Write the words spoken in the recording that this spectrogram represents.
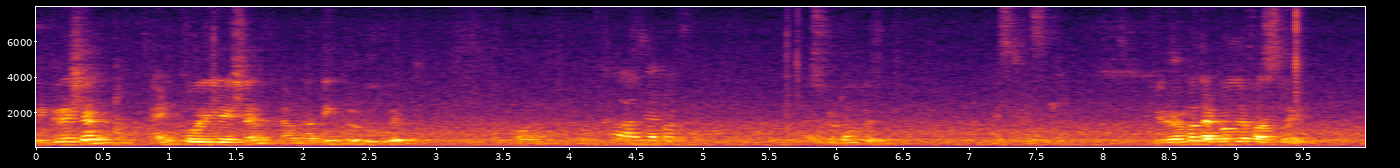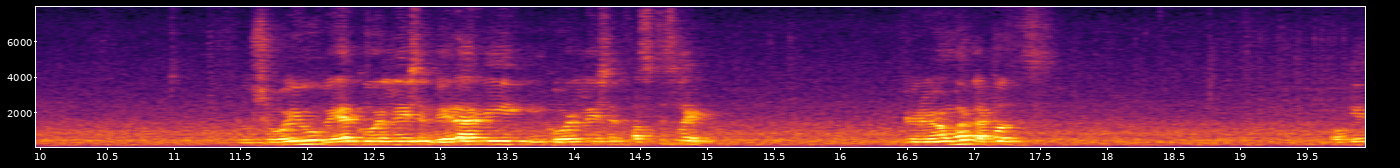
regression and correlation have nothing to do with has to do with. You remember that was the first slide. To show you where correlation, where are we in correlation, first slide. If you remember, that was this. Okay.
